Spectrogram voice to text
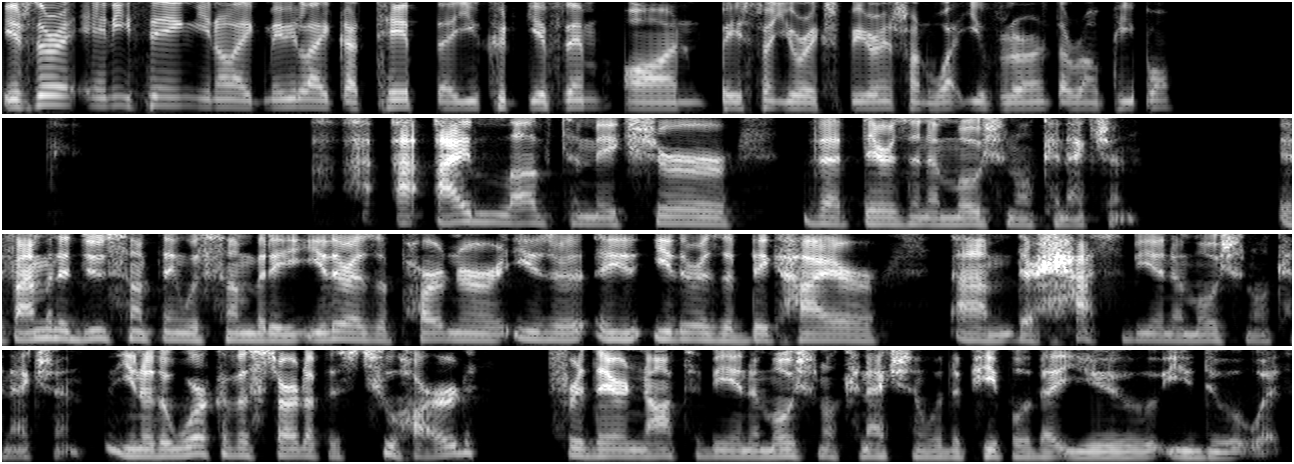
Is there anything you know like maybe like a tip that you could give them on based on your experience on what you've learned around people? I, I love to make sure that there's an emotional connection. If i'm going to do something with somebody either as a partner either either as a big hire um, there has to be an emotional connection. You know the work of a startup is too hard for there not to be an emotional connection with the people that you you do it with.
